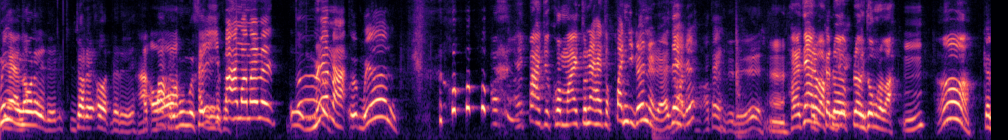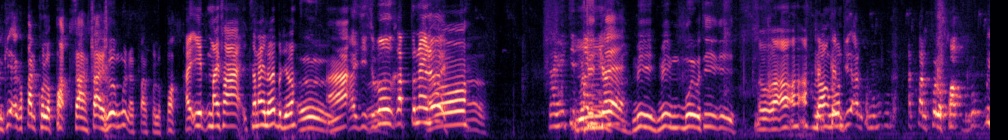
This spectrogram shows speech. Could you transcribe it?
มีแย่โน่เนาะนเลยเด้จะได้เอิดเลยเด้อะอ๋อป้าให้มือมือเส้นไอ้มือเส้นป้ามาในในโอ้เม่นอะเออเมียนไอ้ป้าจะความหมายตัวไหนให้ตกปั้นอีกเด้อเนี่ยเด้อเด้อเด้อเอาแต่เลยเด้เออให้เด้อหรอวะเปลือยเปลือยทงหรอวะอืมเออกันกี้ไอ้ก็ปั่นคนละปักซะใส่เรื่องมื้อน่ะปั่นคนละปักไออิดไม่ฟ้าทางไหนเลยบัดเยอะเอออะไอ้สิสมอกับตัวไหนเลยโอ้เออ ใช่ที่วิปั้นธีแก้มีมีมวยวิธีกี่โอ้เอาเอาเอาลองกัดูนกี่อันก็อันปั่นคนละปักลุกไม่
